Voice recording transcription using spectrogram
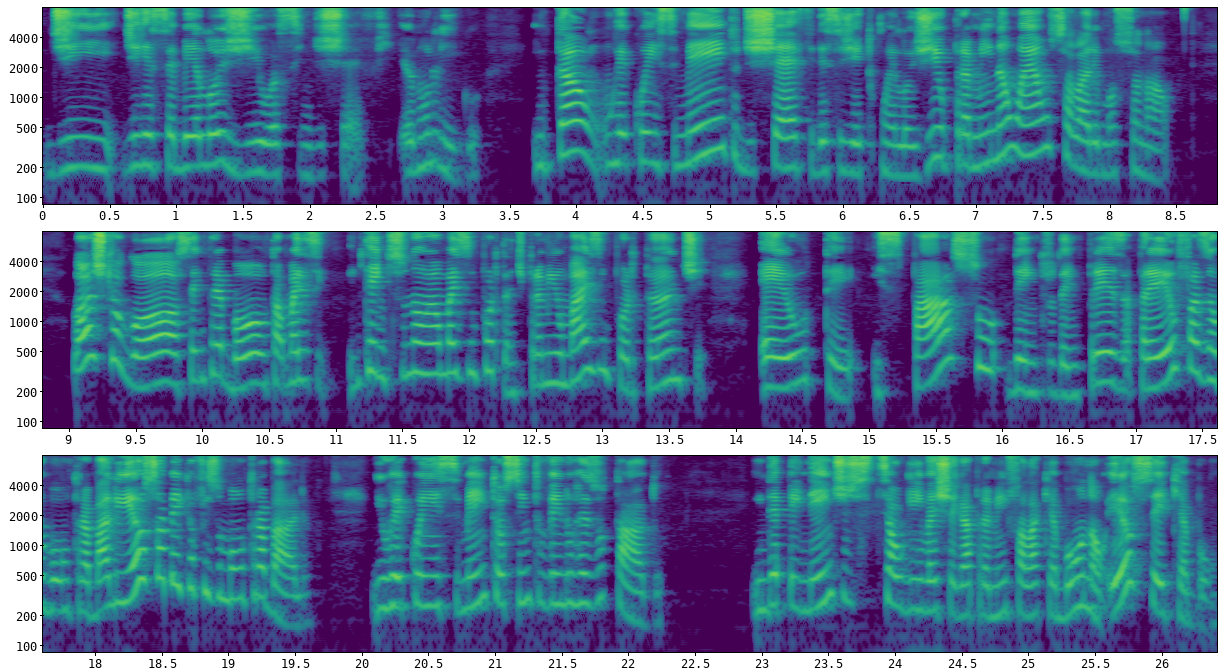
de, de receber elogio assim de chefe. Eu não ligo. Então, um reconhecimento de chefe desse jeito com elogio, para mim não é um salário emocional. Lógico que eu gosto, sempre é bom, tal, mas assim, entende, isso não é o mais importante. Para mim, o mais importante é eu ter espaço dentro da empresa para eu fazer um bom trabalho e eu saber que eu fiz um bom trabalho. E o reconhecimento eu sinto vendo o resultado. Independente de se alguém vai chegar para mim e falar que é bom ou não, eu sei que é bom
